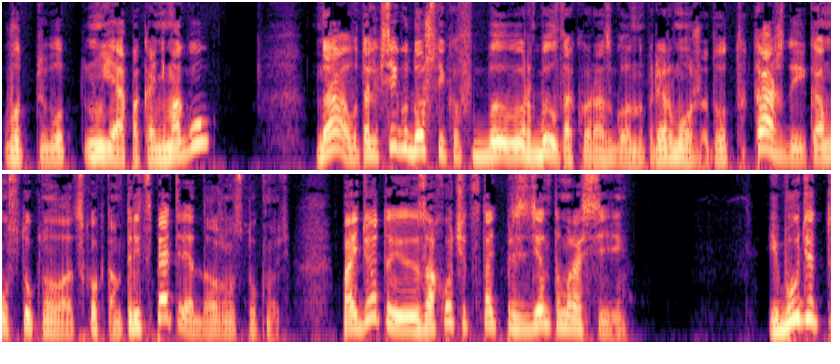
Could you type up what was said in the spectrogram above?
вот, вот, ну, я пока не могу, да, вот Алексей Гудошников был, был такой разгон, например, может. Вот каждый, кому стукнуло, сколько там, 35 лет должен стукнуть, пойдет и захочет стать президентом России. И будет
